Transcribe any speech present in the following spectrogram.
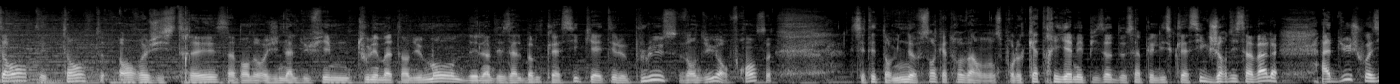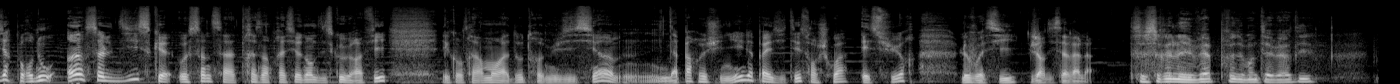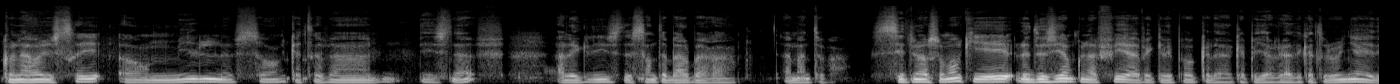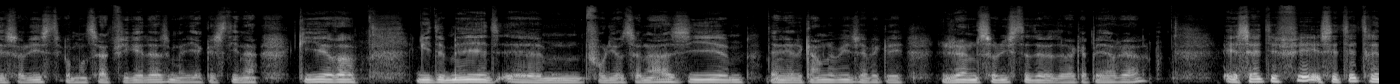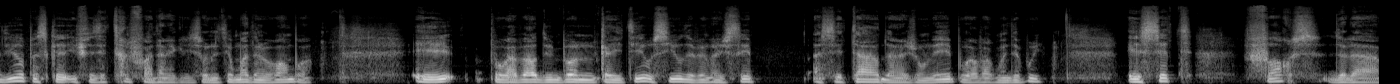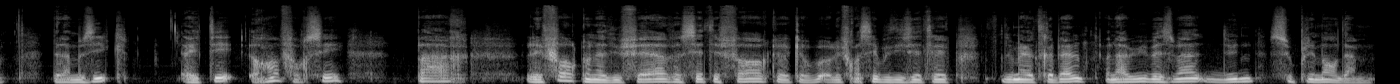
Tant et tant enregistré sa bande originale du film Tous les matins du monde et l'un des albums classiques qui a été le plus vendu en France. C'était en 1991. Pour le quatrième épisode de sa playlist classique, Jordi Saval a dû choisir pour nous un seul disque au sein de sa très impressionnante discographie. Et contrairement à d'autres musiciens, il n'a pas rechigné, il n'a pas hésité. Son choix est sûr. Le voici, Jordi Saval. Ce serait les Vêpres de Monteverdi qu'on a enregistré en 1999 à l'église de Santa Barbara à Mantova. C'est un instrument qui est le deuxième qu'on a fait avec l'époque la Capella Real de Catalunya et des solistes comme Montserrat Figueres, Maria Cristina Kira, Guy Demé, euh, Fulvio Zanasi, euh, Daniel Karlovic avec les jeunes solistes de, de la Capella Real. Et ça a été fait, c'était très dur parce qu'il faisait très froid dans l'église. On était au mois de novembre. Et pour avoir d'une bonne qualité aussi, on devait enregistrer assez tard dans la journée pour avoir moins de bruit. Et cette force de la, de la musique a été renforcée par l'effort qu'on a dû faire, cet effort que, les Français vous disaient de manière très belle, on a eu besoin d'un supplément d'âme.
